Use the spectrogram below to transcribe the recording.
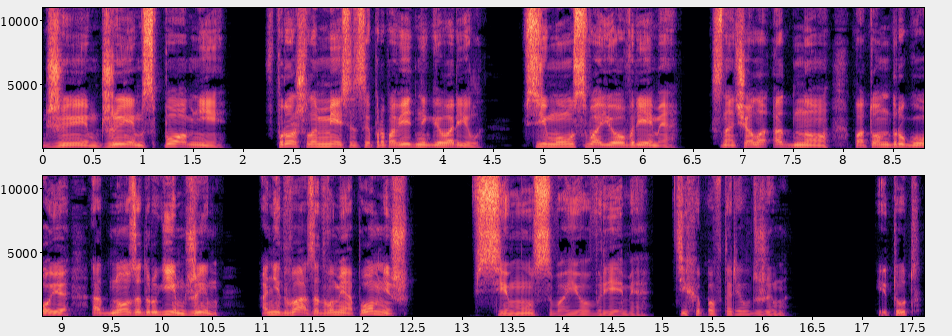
«Джим, Джим, вспомни! В прошлом месяце проповедник говорил, всему свое время. Сначала одно, потом другое, одно за другим, Джим, а не два за двумя, помнишь?» «Всему свое время», — тихо повторил Джим. И тут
